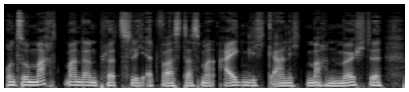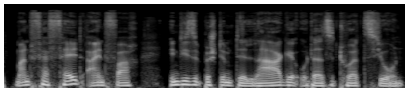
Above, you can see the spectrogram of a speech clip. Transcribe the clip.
Und so macht man dann plötzlich etwas, das man eigentlich gar nicht machen möchte. Man verfällt einfach in diese bestimmte Lage oder Situation.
